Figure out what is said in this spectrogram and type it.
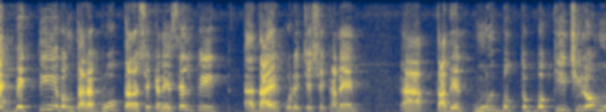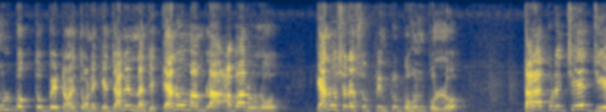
এক ব্যক্তি এবং তারা গ্রুপ, তারা সেখানে এসএলপি দায়ের করেছে, সেখানে তাদের মূল বক্তব্য কি ছিল? মূল বক্তব্য এটা হয়তো অনেকে জানেন না যে কেন মামলা আবার হলো, কেন সেটা সুপ্রিম কোর্ট গ্রহণ করল। তারা করেছে যে,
